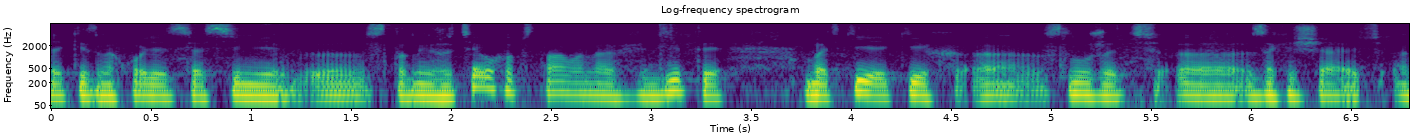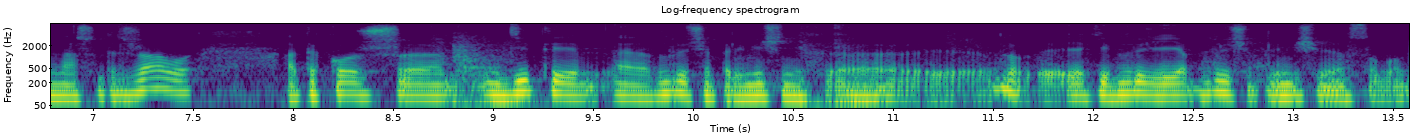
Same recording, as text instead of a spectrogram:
які знаходяться в сім'ї в складних життєвих обставинах, діти, батьки, яких е, служать, е, захищають нашу державу, а також е, діти е, внутрішньопереміщених, е, ну, які є внутрішньопереміщеними особами.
